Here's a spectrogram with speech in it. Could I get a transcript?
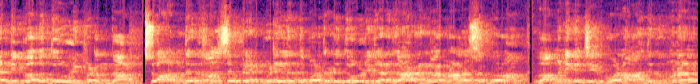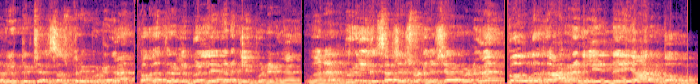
கண்டிப்பாக தோல்வி படம் தான். சோ அந்த கான்செப்ட் அடிப்படையில் இந்த படத்தோட தோல்விக்கான காரணங்களை நம்ம அலச போறோம். வாங்க நிகழ்ச்சிக்கு போனோம் அதுக்கு முன்னால யூடியூப் சேனல் சப்ஸ்கிரைப் பண்ணுங்க. பக்கத்துல உள்ள பெல் ஐக்கனை கிளிக் பண்ணிடுங்க. உங்க நண்பர்களுக்கு சஜஸ்ட் பண்ணுங்க ஷேர் பண்ணுங்க. இப்போ அவங்க காரணங்கள் என்ன யாருன்னு பார்ப்போம்.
